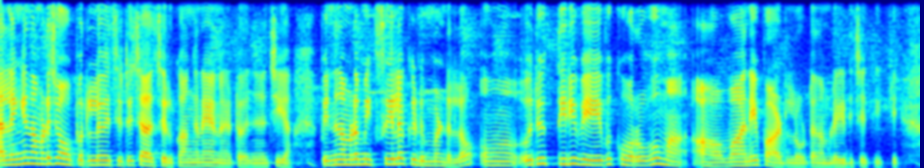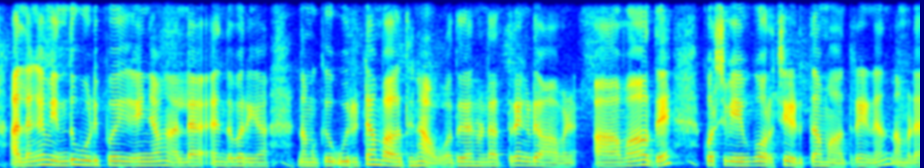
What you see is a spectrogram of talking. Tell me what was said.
അല്ലെങ്കിൽ നമ്മുടെ ചോപ്പറിൽ വെച്ചിട്ട് ചതച്ചെടുക്കും. അങ്ങനെയാണ് കേട്ടോ ഞാൻ ചെയ്യുക പിന്നെ നമ്മുടെ മിക്സിയിലൊക്കെ ഇടുമ്പോണ്ടല്ലോ ഒരു ഇത്തിരി വേവ് കുറവ് ആവാനേ പാടുള്ളൂ കേട്ടോ നമ്മുടെ ഇടിച്ചക്കയ്ക്ക് അല്ലെങ്കിൽ വെന്ത് കൂടിപ്പോയി കഴിഞ്ഞാൽ നല്ല എന്താ പറയുക നമുക്ക് ഉരുട്ടാൻ പാകത്തിനാവും. അത് കാരണം അത്ര അങ്ങോട്ട് ആവ ആവാതെ കുറച്ച് വേവ് കുറച്ച് എടുത്താൽ മാത്രമേ നമ്മുടെ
